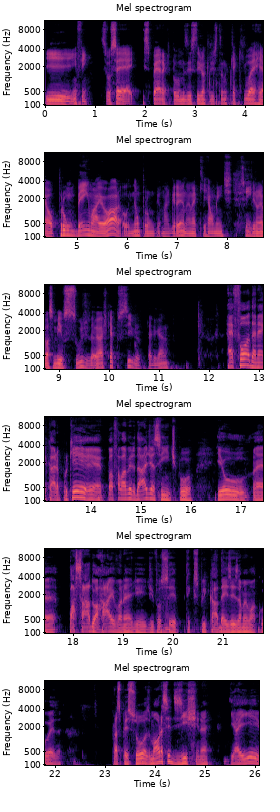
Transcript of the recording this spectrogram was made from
E, enfim, se você espera que pelo menos eles estejam acreditando que aquilo é real por um bem maior, ou não por um- uma grana, né, que realmente Sim. vira um negócio meio sujo, eu acho que é possível, tá ligado? É foda, né, cara? Porque, é, pra falar a verdade, assim, tipo, eu. É, passado a raiva, né? De, de você ter que explicar dez vezes a mesma coisa pras pessoas, uma hora você desiste, né? E aí,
